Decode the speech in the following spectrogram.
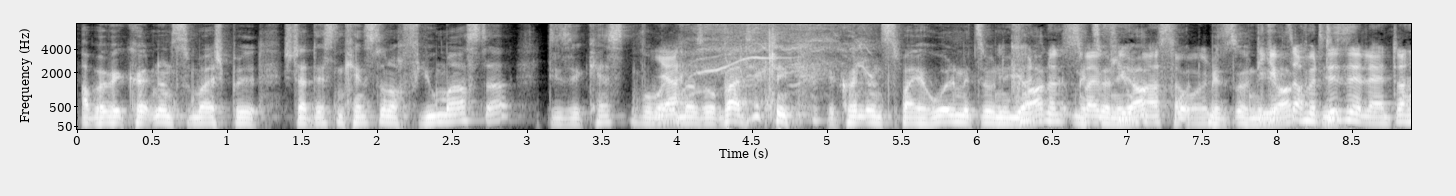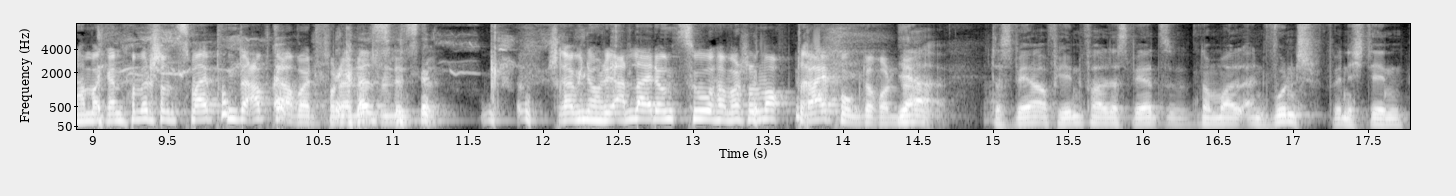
Aber wir könnten uns zum Beispiel, stattdessen kennst du noch Viewmaster? Diese Kästen, wo man Ja. immer so, warte, wir können uns zwei holen mit so New Wir York, könnten uns mit zwei so New York, holen. mit so New die gibt's York, auch mit die- Disneyland. Dann haben wir, haben wir schon zwei Punkte abgearbeitet von der Ganz- Liste. Schreibe ich noch die Anleitung zu, haben wir schon noch drei Punkte runter. Ja, das wäre auf jeden Fall, das wäre nochmal ein Wunsch, wenn ich den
